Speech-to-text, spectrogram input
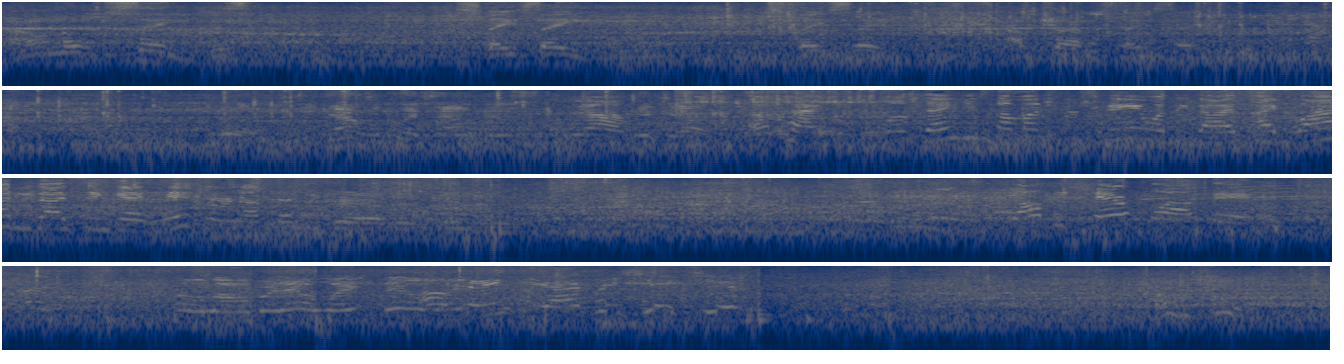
I don't know what to say. Just stay safe. Stay safe. I'm trying to stay safe. That was a question I was Yeah. Good job. Okay. Well, thank you so much for speaking with you guys. I'm glad you guys didn't get hit or nothing. Y'all be careful out there. Hold on, bro. They'll wait. They'll Oh, wait. thank you. I appreciate you. Oh, Riverside Mall.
